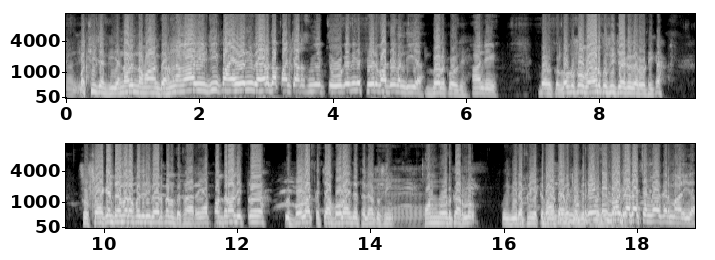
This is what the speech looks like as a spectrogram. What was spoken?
ਹਾਂਜੀ। ਅੱਛੀ ਚੰਗੀ ਆ ਨਾਲੇ ਨਵਾਂ ਅੰਗਾ ਨਵਾਂ ਵੀਰ ਜੀ ਪਾਏ ਹੋਏ ਦੀ ਵੈੜ ਦਾ ਪੰਜ ਚਾਰ ਸੂਏ ਚੋ ਕੇ ਵੀ ਤੇ ਫੇਰ ਵਾਦੇ ਬੰਦੀ ਆ। ਬਿਲਕੁਲ ਜੀ। ਹਾਂਜੀ। ਬਿਲਕੁਲ। ਲਓ ਦੋਸਤੋ ਵੈਰ ਤੁਸੀਂ ਚੈੱਕ ਕਰੋ ਠੀਕ ਆ? ਸੋ ਸੈਕੰਡ ਟਾਈਮਰ ਆਪਾਂ ਜਿਹੜੀ ਵੈਰ ਤੁਹਾਨੂੰ ਦਿਖਾ ਰਹੇ ਆ 15 ਲੀਟਰ ਕੋਈ ਬੋਲਾ ਕੱਚਾ ਬੋਲਾ ਇਹਦੇ ਥੱਲੇ ਤੁਸੀਂ। ਹੁਣ ਨੋਟ ਕਰ ਲਓ ਕੋਈ ਵੀਰ ਆਪਣੀ ਇੱਕ ਦੋ ਟਾਈਮ ਚੋ ਕੇ ਪ੍ਰਿੰਟ ਹੀ ਬਹੁਤ ਜ਼ਿਆਦਾ ਚੰਗਾ ਕਰਮ ਵਾਲੀ ਦਾ।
